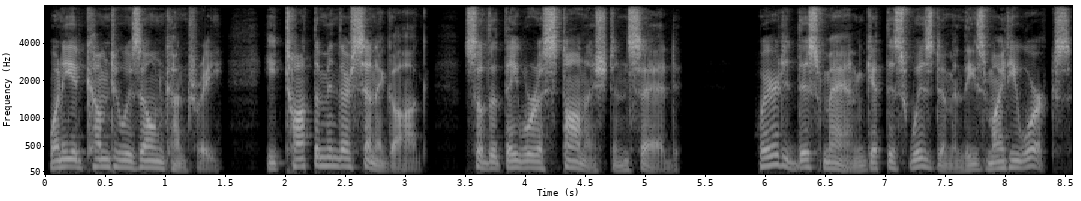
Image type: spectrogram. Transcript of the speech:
When he had come to his own country, he taught them in their synagogue, so that they were astonished and said, Where did this man get this wisdom and these mighty works?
